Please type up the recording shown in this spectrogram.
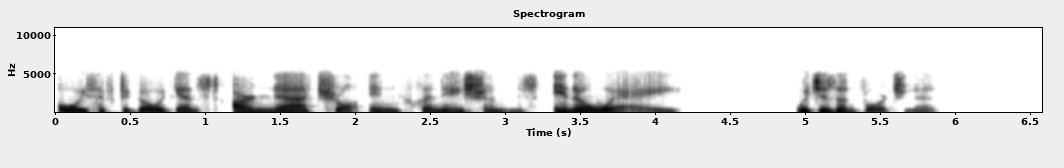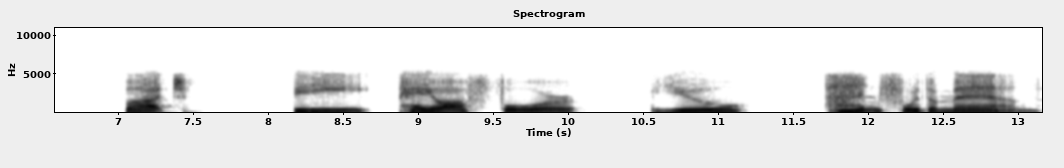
always have to go against our natural inclinations in a way, which is unfortunate. But the payoff for you and for the man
